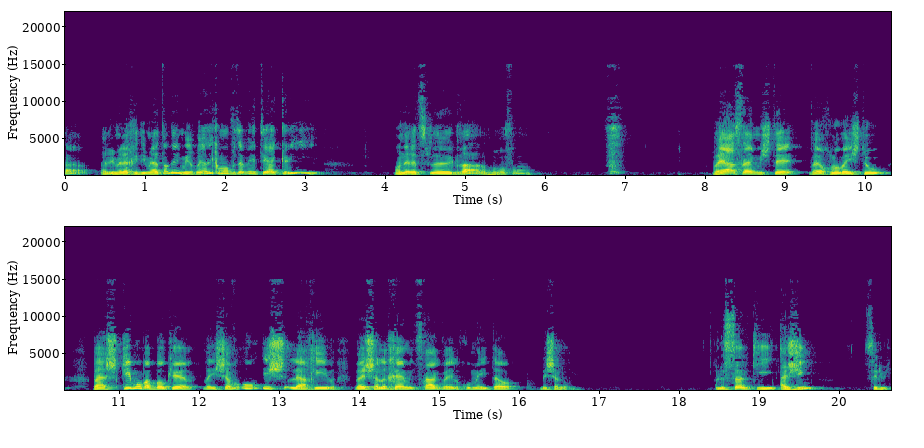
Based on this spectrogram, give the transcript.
Ah, Avimelech, il dit, mais attendez, mais regardez comment vous avez été accueillis en Eretz euh, Grar, bon enfant. ויעש להם משתה, ויאכלו וישתו, וישכימו בבוקר, וישבעו איש לאחיו, וישלחם יצחק, וילכו מאיתו בשלום. Le seul qui agit, c'est lui.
